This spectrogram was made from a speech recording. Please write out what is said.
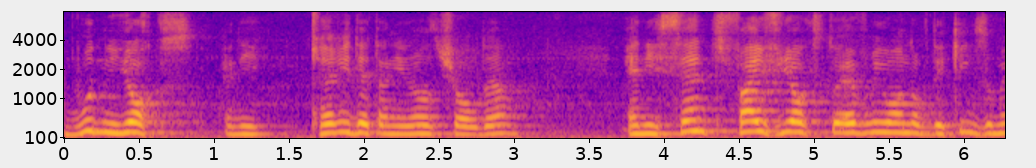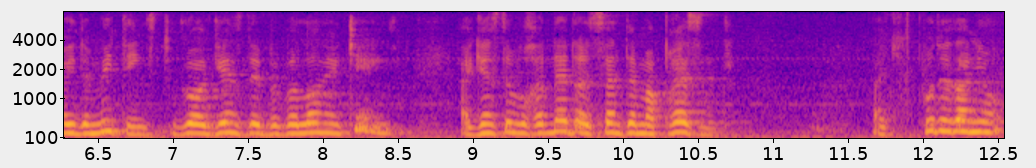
wooden yokes and he carried it on his shoulder. And he sent five yokes to every one of the kings who made the meetings to go against the Babylonian king, against the Nebuchadnezzar, sent them a present. Like, put it on you.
